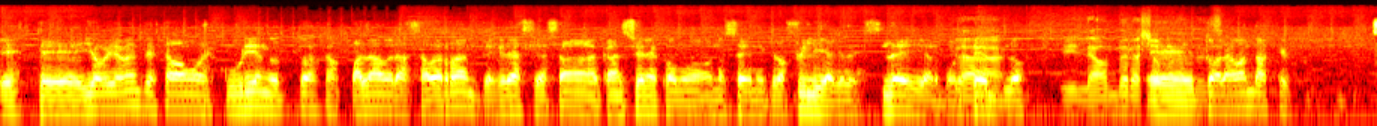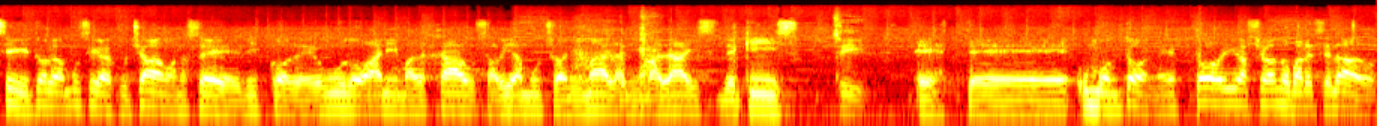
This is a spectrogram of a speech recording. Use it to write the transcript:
Este, y obviamente estábamos descubriendo todas estas palabras aberrantes gracias a canciones como, no sé, Necrofilia, de Slayer, por Claro, ejemplo. Y la onda era Eh, llamada toda la banda que. Sí, toda la música que escuchábamos, no sé, disco de Udo, Animal House, había mucho animal, Animalize, The Kiss. Sí. Este, un montón, ¿eh? todo iba llevando para ese lado.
